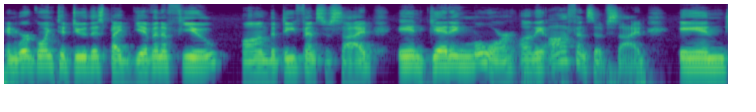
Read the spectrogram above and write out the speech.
And we're going to do this by giving a few on the defensive side and getting more on the offensive side. And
